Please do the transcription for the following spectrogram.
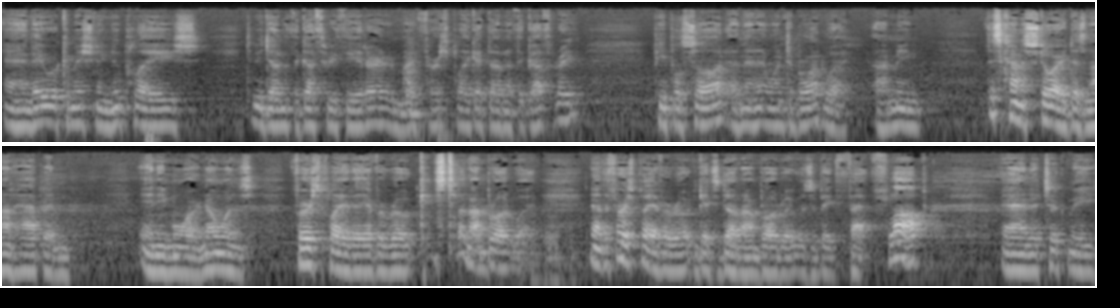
and they were commissioning new plays to be done at the Guthrie Theater. And my first play got done at the Guthrie. People saw it, and then it went to Broadway. I mean, this kind of story does not happen anymore. No one's first play they ever wrote gets done on Broadway. Now, the first play I ever wrote and gets done on Broadway was a big fat flop, and it took me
